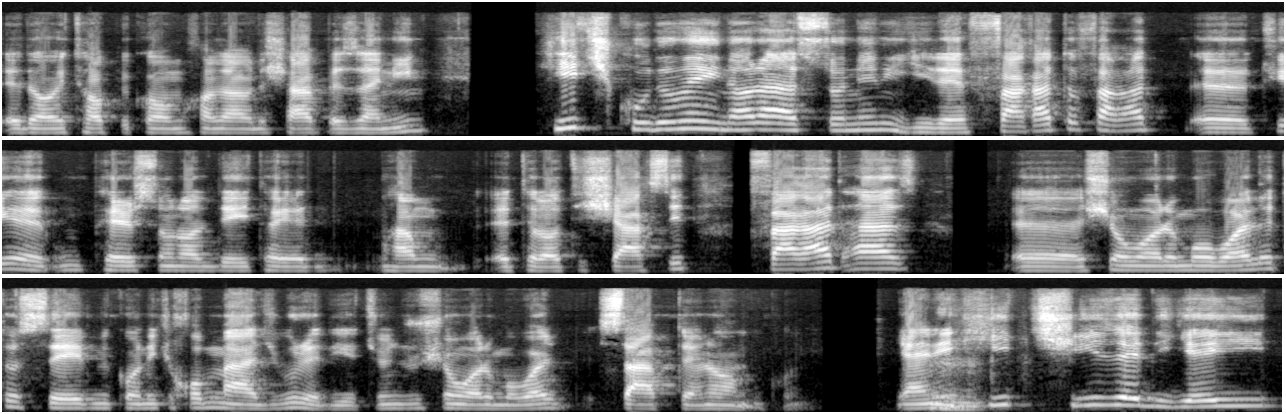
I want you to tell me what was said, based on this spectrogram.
ادامه topic ها می‌خوام در موردش حرف بزنیم. هیچ کدوم اینا رو از تو نمی‌گیره. فقط و فقط توی اون personal data هم اطلاعات شخصی فقط از شماره موبایل تو save می‌کنه که خب مجبوره دیگه. چون رو شماره موبایل ثبت نام می‌کنی. یعنی ام. هیچ چیز دیگه ای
